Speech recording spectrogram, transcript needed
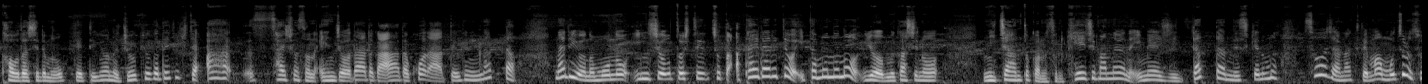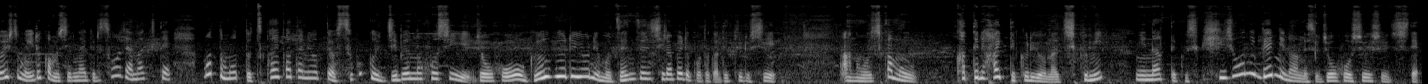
顔出しでも OK っていうような状況が出てきてああ最初はその炎上だとかああだこうだっていう風になったなるようなもの印象としてちょっと与えられてはいたものの要は昔の2ちゃんとかのその掲示板のようなイメージだったんですけどもそうじゃなくてまあもちろんそういう人もいるかもしれないけどそうじゃなくてもっともっと使い方によってはすごく自分の欲しい情報を Google よりも全然調べることができるしあのしかも勝手に入ってくるような仕組みになっていくし非常に便利なんですよ情報収集して。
